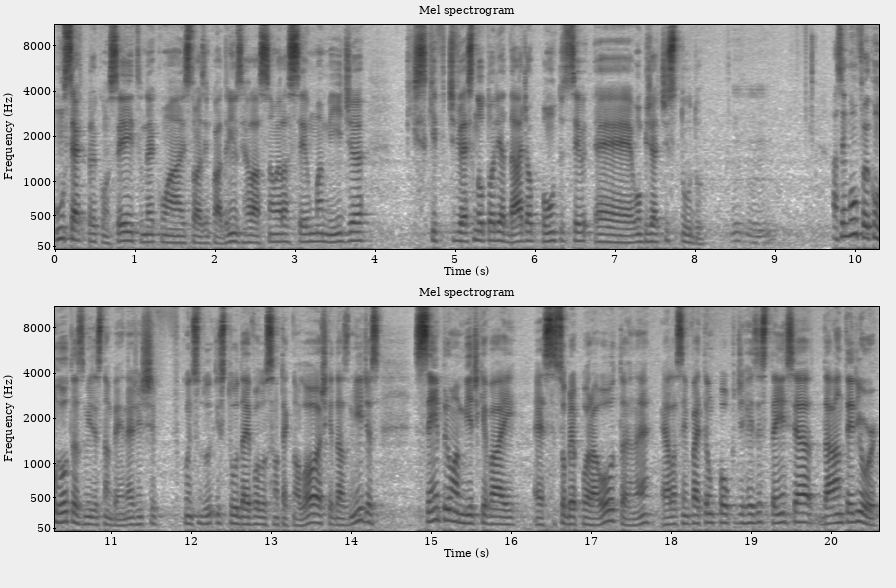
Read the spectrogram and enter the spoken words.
um certo preconceito né, com as histórias em quadrinhos em relação a ela ser uma mídia que, que tivesse notoriedade ao ponto de ser é, um objeto de estudo. Uhum. Assim como foi com outras mídias também, né? A gente, quando estuda a evolução tecnológica das mídias, sempre uma mídia que vai é, se sobrepor a outra, né, ela sempre vai ter um pouco de resistência da anterior.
